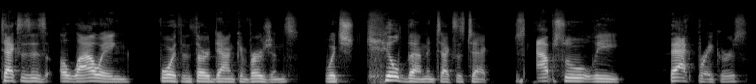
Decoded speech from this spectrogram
Texas is allowing fourth and third down conversions, which killed them in Texas Tech. Just absolutely backbreakers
